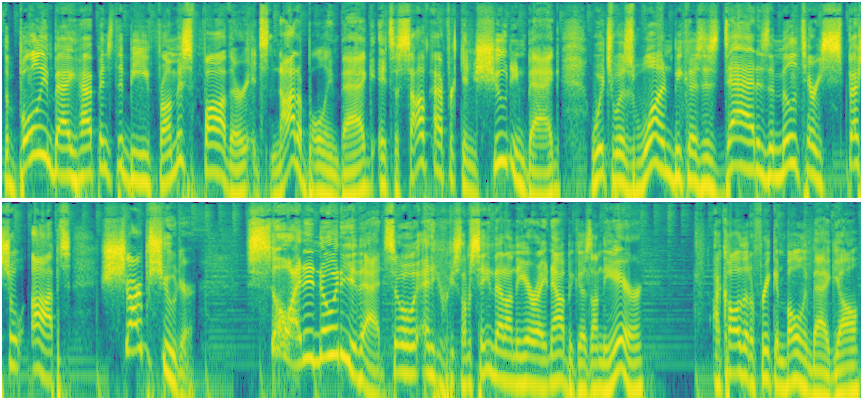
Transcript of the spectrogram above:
The bowling bag happens to be from his father. It's not a bowling bag. It's a South African shooting bag, which was won because his dad is a military special ops sharpshooter. So I didn't know any of that. So, anyways, I'm saying that on the air right now because on the air, I called it a freaking bowling bag, y'all.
